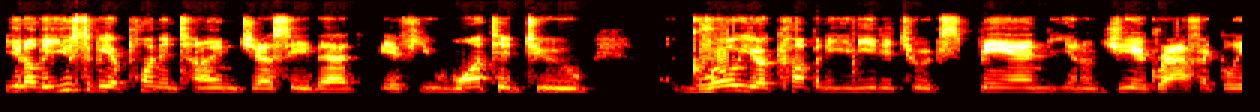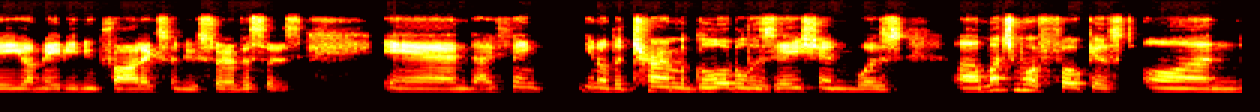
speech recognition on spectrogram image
you know, there used to be a point in time, Jesse, that if you wanted to grow your company, you needed to expand, you know, geographically or maybe new products or new services. And I think, you know, the term globalization was uh, much more focused on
